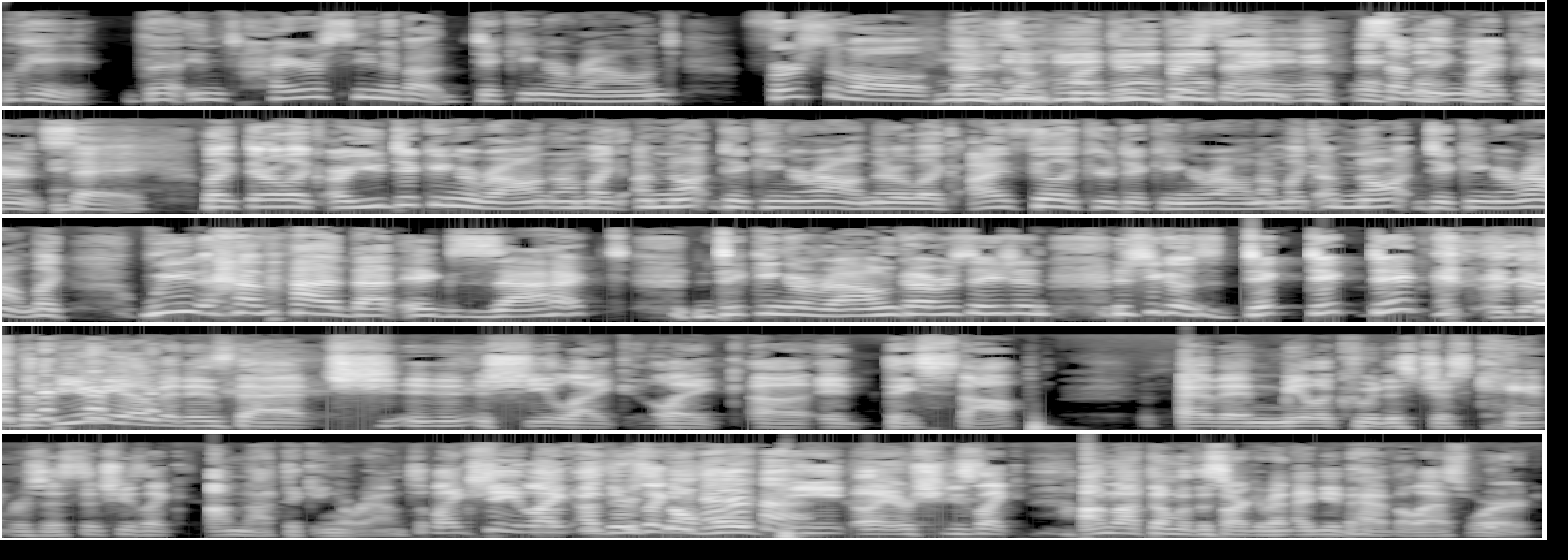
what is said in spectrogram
okay, the entire scene about dicking around. First of all, that is a hundred percent something my parents say. Like they're like, "Are you dicking around?" And I'm like, "I'm not dicking around." They're like, "I feel like you're dicking around." I'm like, "I'm not dicking around." Like we have had that exact dicking around conversation, and she goes, "Dick, dick, dick." the, the beauty of it is that she, she like like uh it they stop and then Mila Kunis just can't resist it. She's like, I'm not dicking around. Like she like there's like a whole Yeah. beat where she's like, I'm not done with this argument. I need to have the last word.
